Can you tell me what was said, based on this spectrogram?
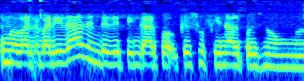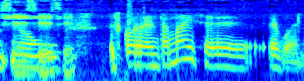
Unha barbaridade en vez de pingar que iso final pois non sí, non sí, sí. escorrenta máis e, e bueno.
